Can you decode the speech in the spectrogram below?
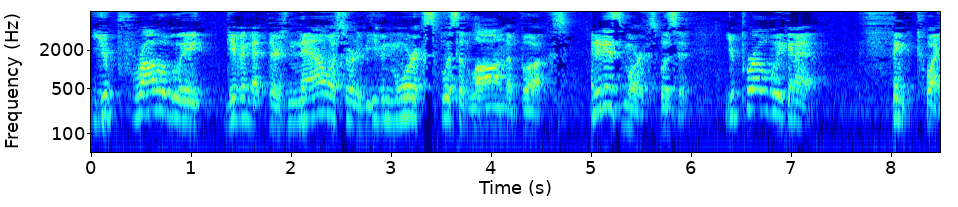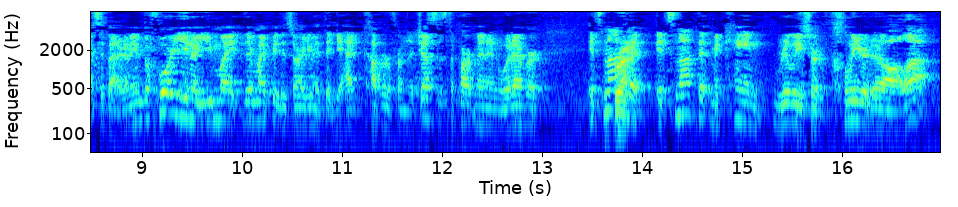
you're probably, given that there's now a sort of even more explicit law in the books, and it is more explicit, you're probably going to think twice about it. I mean, before, you know, you might, there might be this argument that you had cover from the Justice Department and whatever. It's not Right. that, it's not that McCain really sort of cleared it all up,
